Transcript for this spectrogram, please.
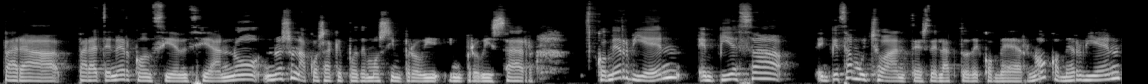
Para, para tener conciencia. No, no es una cosa que podemos improvisar. Comer bien empieza empieza mucho antes del acto de comer, ¿no? Comer bien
